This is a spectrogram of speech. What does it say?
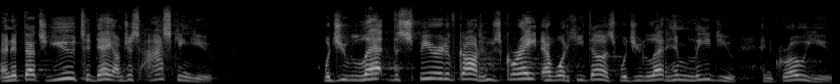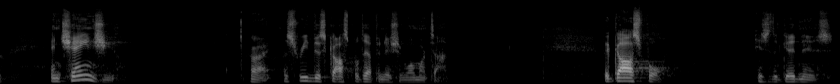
And if that's you today, I'm just asking you would you let the Spirit of God, who's great at what he does, would you let him lead you and grow you and change you? All right, let's read this gospel definition one more time. The gospel is the good news.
